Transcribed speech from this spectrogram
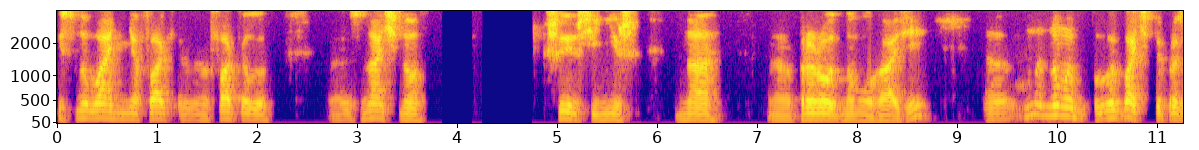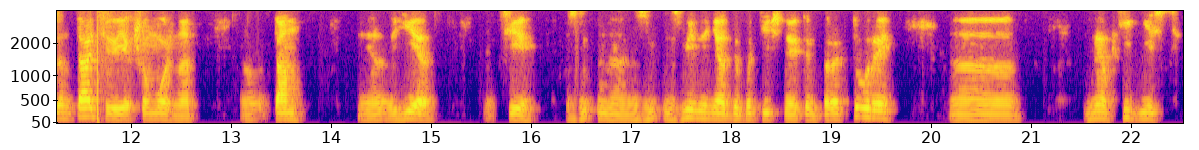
існування факелу е, значно ширші, ніж на е, природному газі. Е, ну, ми, Ви бачите презентацію, якщо можна, там є ці змінення деботічної температури, необхідність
